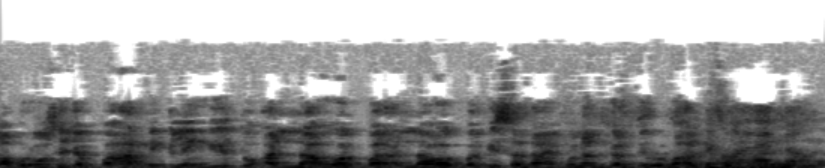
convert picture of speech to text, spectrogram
कब्रों से जब बाहर निकलेंगे तो अल्लाह अकबर अल्लाह अकबर की सदाएँ बुलंद करते हुए बाहर निकलेंगे।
